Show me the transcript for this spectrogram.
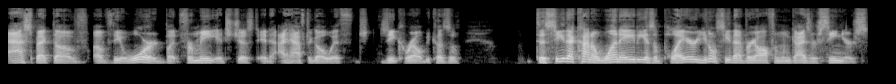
aspect of of the award. But for me, it's just it. I have to go with Zeke Correll because of to see that kind of 180 as a player. You don't see that very often when guys are seniors.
